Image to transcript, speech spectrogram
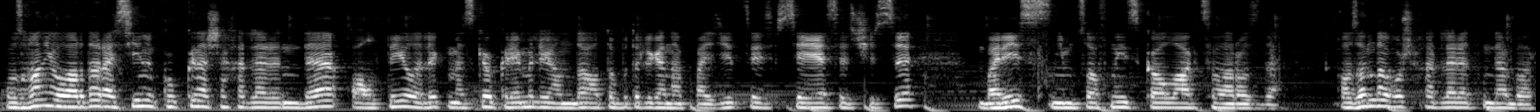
Узган елларда Россиянең күп кенә шәһәрләрендә 6 ел элек Мәскәү Кремль янында атып үтерелгән оппозиция сәясәтчесе Борис Немцовны искә алу акциялары узды. Казанда бу шәһәрләр рәтендә бар.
